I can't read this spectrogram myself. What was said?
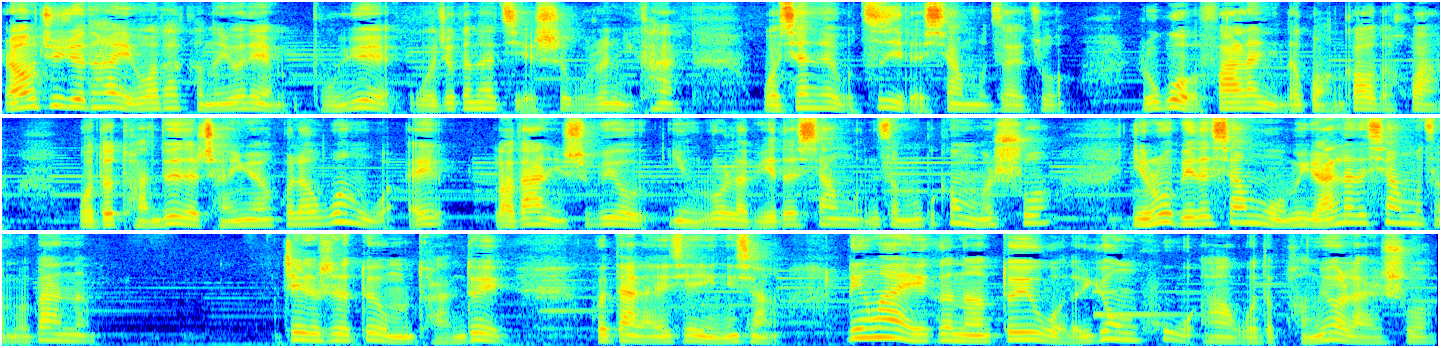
然后拒绝他以后，他可能有点不悦，我就跟他解释，我说你看，我现在有自己的项目在做，如果我发了你的广告的话，我的团队的成员会来问我，哎，老大你是不是又引入了别的项目？你怎么不跟我们说？引入别的项目，我们原来的项目怎么办呢？这个是对我们团队会带来一些影响。另外一个呢，对于我的用户啊，我的朋友来说，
